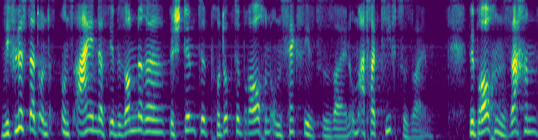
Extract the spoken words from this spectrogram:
Sie flüstert uns ein, dass wir besondere, bestimmte Produkte brauchen, um sexy zu sein, um attraktiv zu sein. Wir brauchen Sachen,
